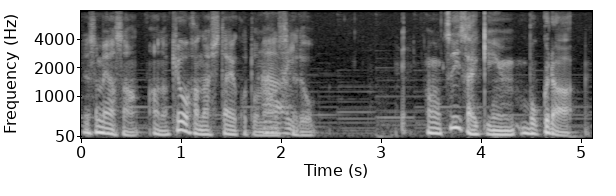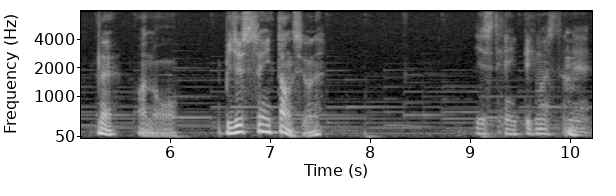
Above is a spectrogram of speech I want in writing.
で染谷さんあの今日話したいことなんですけど、あのつい最近僕らねあの美術展行ったんですよね実践行ってきましたね。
